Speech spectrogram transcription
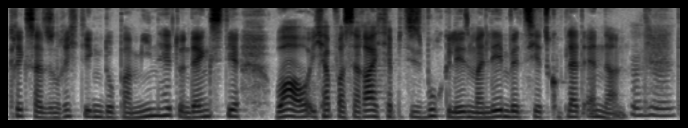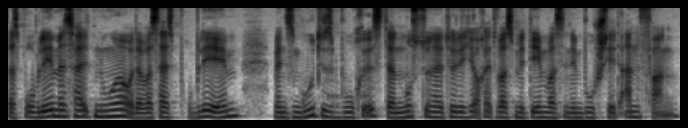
kriegst also einen richtigen Dopamin-Hit und denkst dir, wow, ich habe was erreicht, ich habe dieses Buch gelesen, mein Leben wird sich jetzt komplett ändern. Mhm. Das Problem ist halt nur, oder was heißt Problem, wenn es ein gutes Buch ist, dann musst du natürlich auch etwas mit dem, was in dem Buch steht, anfangen.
